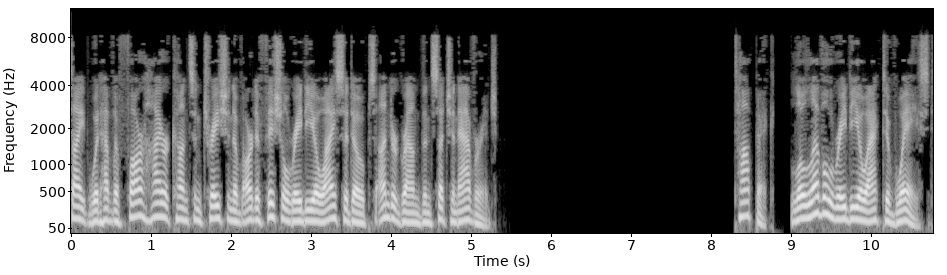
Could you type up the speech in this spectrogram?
site would have a far higher concentration of artificial radioisotopes underground than such an average. Low-level radioactive waste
